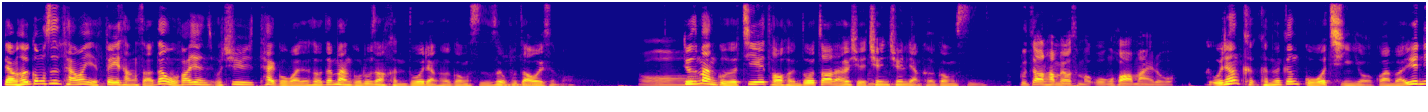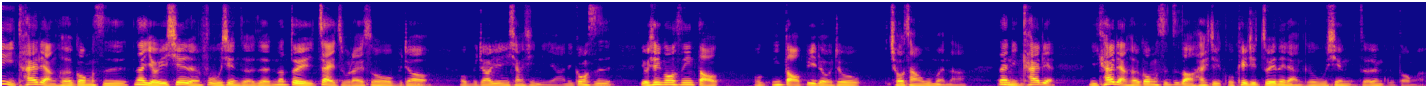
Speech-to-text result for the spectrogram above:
两合公司台湾也非常少，但我发现我去泰国玩的时候，在曼谷路上很多两合公司，所以我不知道为什么。哦，就是曼谷的街头很多招牌会写圈圈两合公司，不知道他们有什么文化脉络。我想可可能跟国情有关吧，因为你开两合公司，那有一些人负无限责任，那对债主来说，我比较我比较愿意相信你啊。你公司有限公司你倒我你倒闭了，我就求偿无门啊。但你开两你开两合公司，至少还去我可以去追那两个无限责任股东啊。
